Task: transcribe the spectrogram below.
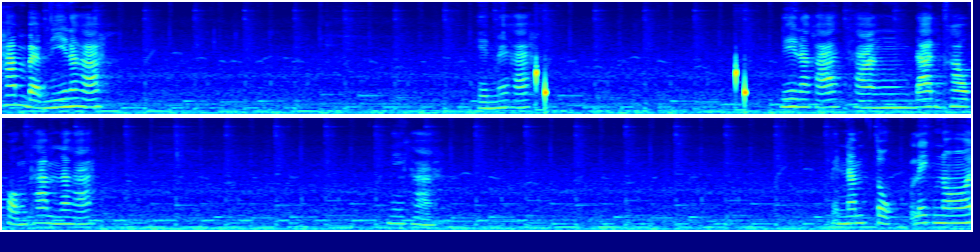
ถ้ำแบบนี้นะคะ เห็นไหมคะ นี่นะคะทางด้านเข้าของถ้ำนะคะ นี่ค่ะ เป็นน้ำตกเล็กน้อย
